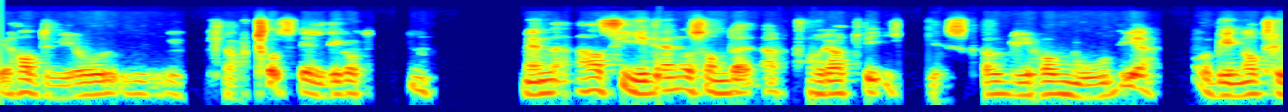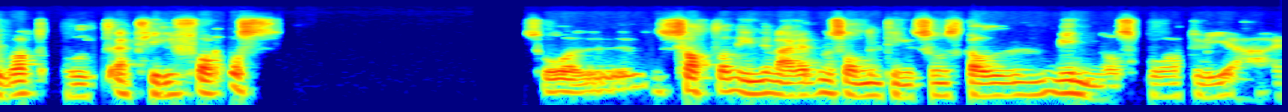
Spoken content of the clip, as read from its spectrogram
Det hadde vi jo klart oss veldig godt Men han sier det noe er for at vi ikke skal bli håndmodige og begynne å tro at alt er til for oss så eh, satte han inn i verden sånne ting som skal minne oss på at vi er,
